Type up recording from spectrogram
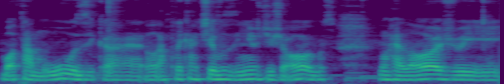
botar música, aplicativozinhos de jogos no relógio e,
